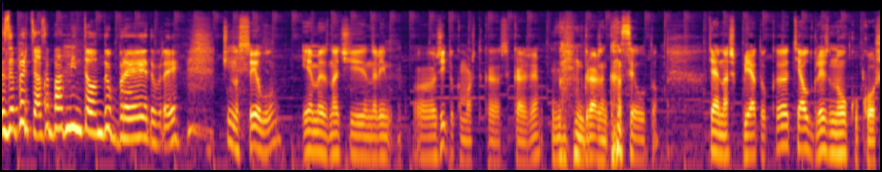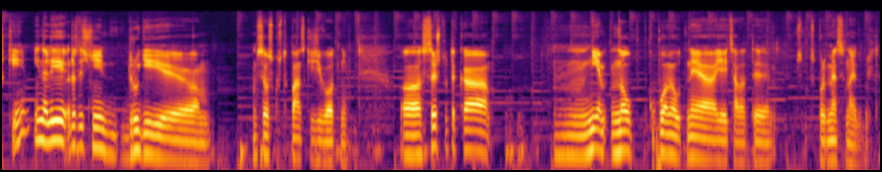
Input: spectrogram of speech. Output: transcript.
За перца за бадминтон. Добре, добре. Че на село имаме, значи, нали, жителка, може така да се каже, гражданка на селото. Тя е наша приятелка, тя отглежда много кокошки и, нали, различни други а, селскостопански животни. А, също така, ние много купуваме от нея яйцата, те според мен са най-добрите.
